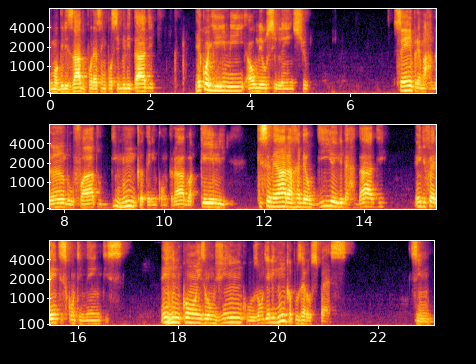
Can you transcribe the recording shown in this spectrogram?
Imobilizado por essa impossibilidade, recolhi-me ao meu silêncio, sempre amargando o fato de nunca ter encontrado aquele que semeara rebeldia e liberdade em diferentes continentes, em rincões longínquos onde ele nunca pusera os pés. Sim,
